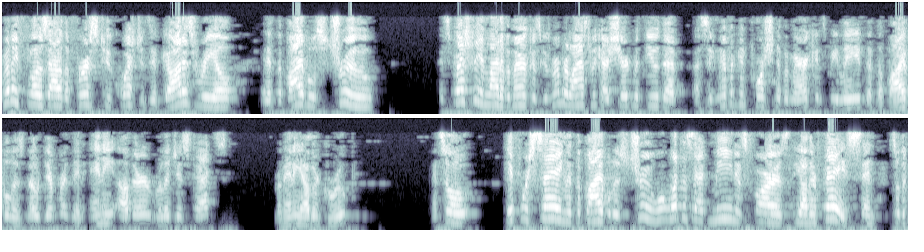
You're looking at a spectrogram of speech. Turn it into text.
really flows out of the first two questions. If God is real, and if the Bible is true, especially in light of Americans, because remember last week I shared with you that a significant portion of Americans believe that the Bible is no different than any other religious text from any other group. And so if we're saying that the Bible is true, well, what does that mean as far as the other faiths? And so the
